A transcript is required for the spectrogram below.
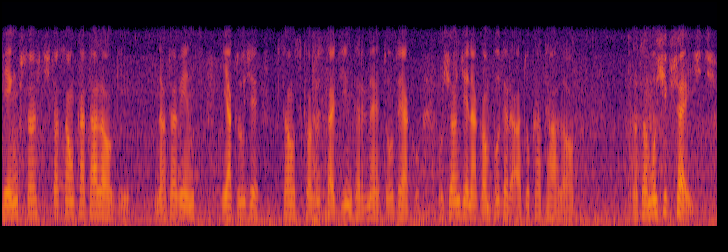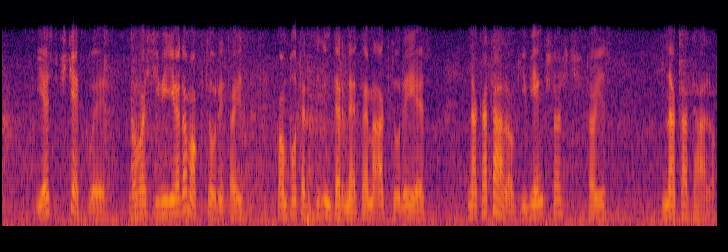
większość to są katalogi. No to więc jak ludzie chcą skorzystać z internetu, to jak usiądzie na komputer, a tu katalog, no to musi przejść. Jest wściekły, bo właściwie nie wiadomo, który to jest komputer z internetem, a który jest na katalog. I większość to jest na katalog,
